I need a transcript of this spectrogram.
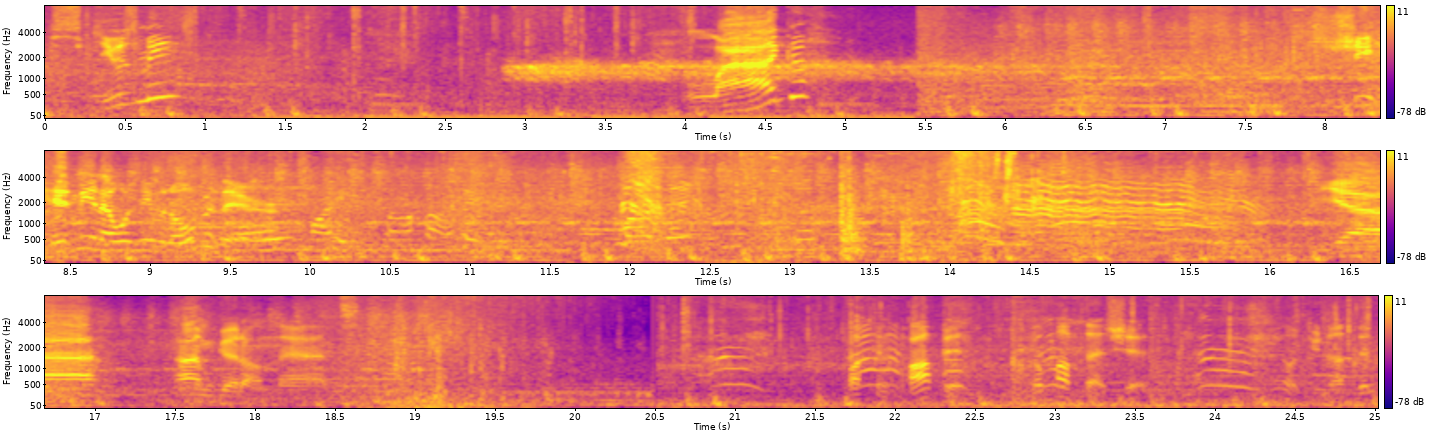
Excuse me? Lag? She hit me and I wasn't even over there. Oh my god. I'm good on that. Fucking pop it. Go pop that shit. He don't do nothing.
